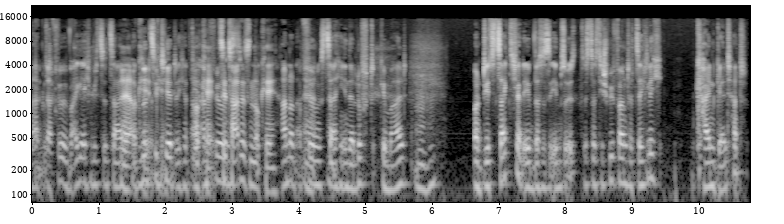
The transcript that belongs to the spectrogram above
Nein, dafür weigere ich mich zu zahlen. Ja, okay, ich habe nur okay. zitiert, ich habe die okay. Zitate sind okay. An- und Abführungszeichen ja. in der Luft gemalt. Mhm. Und jetzt zeigt sich halt eben, dass es eben so ist, dass die Spielverein tatsächlich kein Geld hat.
